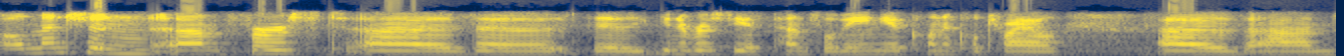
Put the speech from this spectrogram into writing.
I'll mention um, first uh, the the University of Pennsylvania clinical trial of um,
